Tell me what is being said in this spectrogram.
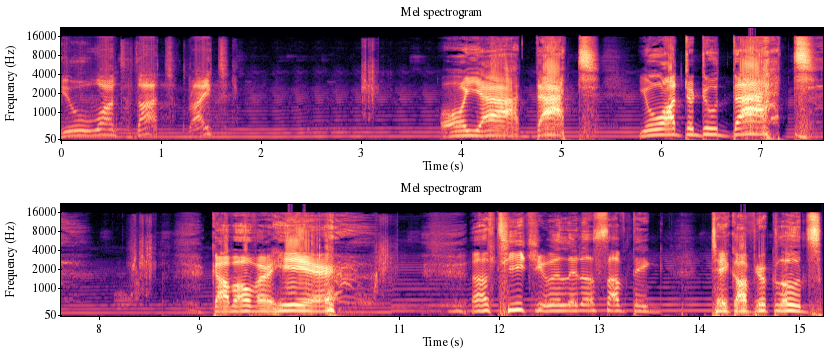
You want that, right? Oh yeah, that. You want to do that? Come over here. I'll teach you a little something. Take off your clothes.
